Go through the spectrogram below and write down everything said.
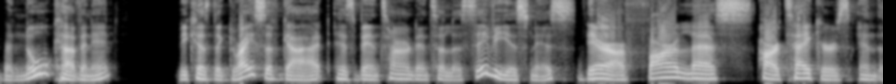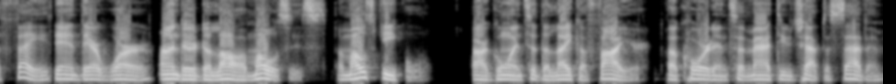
the new covenant, because the grace of God has been turned into lasciviousness, there are far less partakers in the faith than there were under the law of Moses. Most people are going to the lake of fire, according to Matthew chapter 7,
